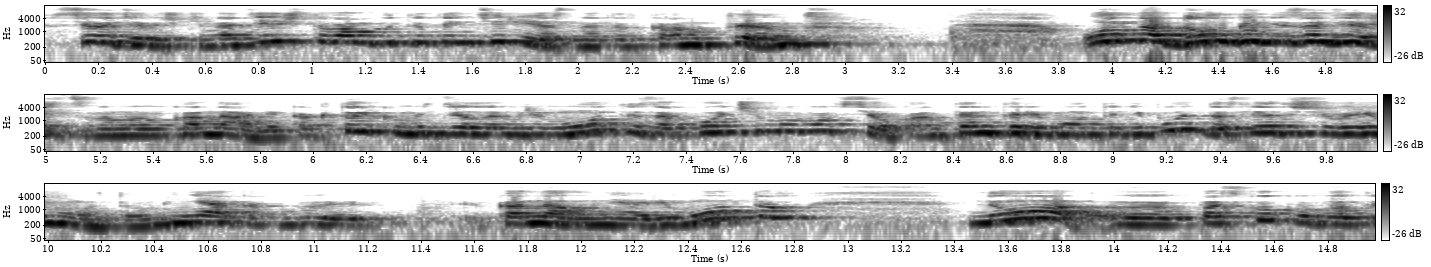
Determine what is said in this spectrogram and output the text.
Все, девочки, надеюсь, что вам будет это интересно, этот контент. Он надолго не задержится на моем канале. Как только мы сделаем ремонт и закончим его, все, контента ремонта не будет до следующего ремонта. У меня как бы канал не о ремонтах, но э, поскольку, вот,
